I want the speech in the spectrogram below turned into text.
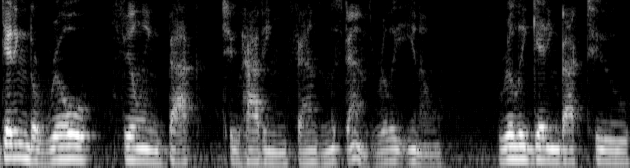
getting the real feeling back to having fans in the stands. Really, you know, really getting back to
